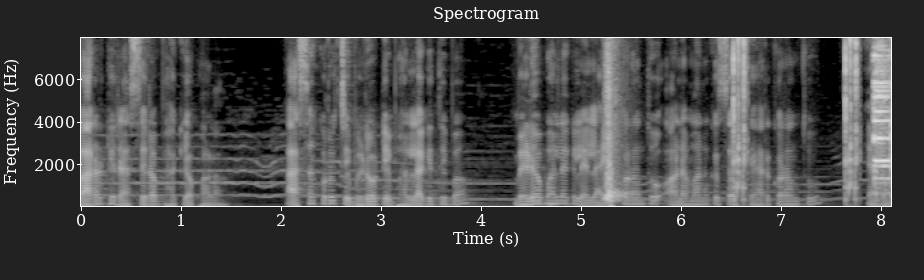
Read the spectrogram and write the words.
ବାରଟି ରାଶିର ଭାଗ୍ୟଫଳ। ଆଶା କରୁଛି ଭିଡ଼ିଓଟି ଭଲ ଲାଗିଥିବ। ଭିଡ଼ିଓ ଭଲ ଲାଗିଲେ ଲାଇକ୍ କରନ୍ତୁ ଅନ୍ୟମାନଙ୍କ ସହ ସେୟାର କରନ୍ତୁ। ଏବଂ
